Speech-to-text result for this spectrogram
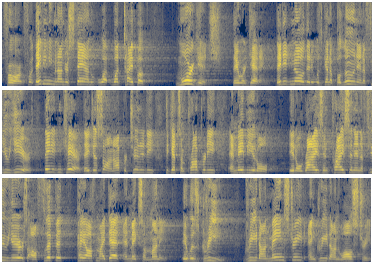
for, for they didn't even understand what, what type of mortgage they were getting. They didn't know that it was going to balloon in a few years. They didn't care. They just saw an opportunity to get some property and maybe it'll it'll rise in price and in a few years I'll flip it, pay off my debt and make some money. It was greed. Greed on Main Street and greed on Wall Street.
